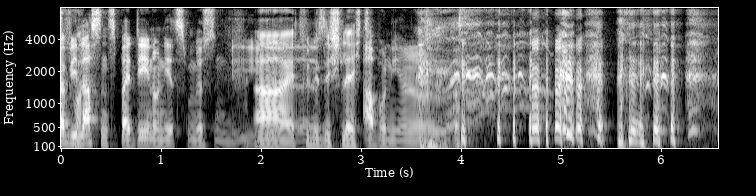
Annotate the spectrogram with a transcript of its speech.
Oder wir lassen es bei denen und jetzt müssen die Ah, äh, jetzt fühlen sie sich schlecht. abonnieren oder so.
